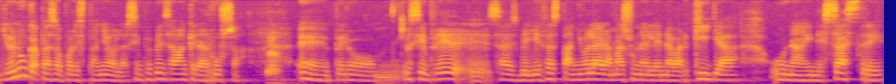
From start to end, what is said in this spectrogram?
Yo nunca he pasado por española, siempre pensaban que era rusa. Claro. Eh, pero mm, siempre, eh, ¿sabes? Belleza española era más una Elena Barquilla, una Inés Sastre.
